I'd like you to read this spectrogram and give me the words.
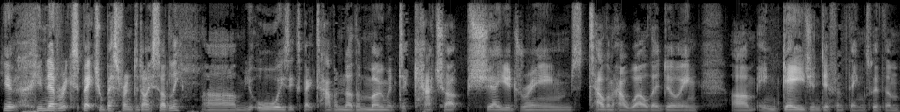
You, you never expect your best friend to die suddenly. Um, you always expect to have another moment to catch up, share your dreams, tell them how well they're doing, um, engage in different things with them.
